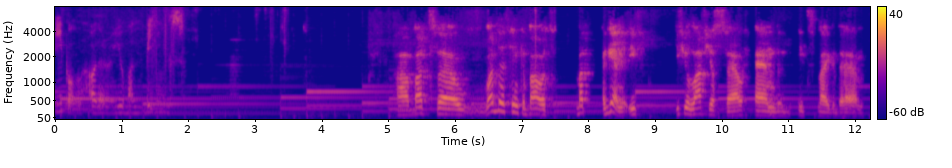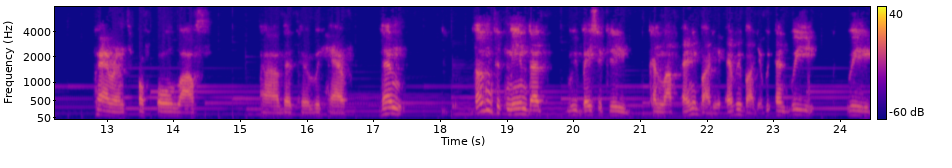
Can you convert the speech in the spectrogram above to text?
people other human beings uh, but uh, what do you think about but again if if you love yourself and it's like the parent of all loves uh, that uh, we have then doesn't it mean that we basically can love anybody, everybody, we, and we we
